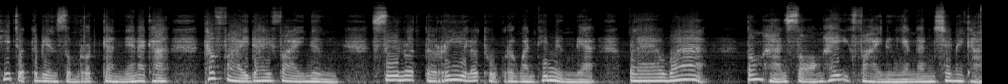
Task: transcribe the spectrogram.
ที่จดทะเบียนสมรสกันเนี่ยนะคะ ถ้าฝ่ายใดฝ่ายหนึ่ง ซื้อลอตเตอรี่แล้วถูกรางวัลที่หนึ่งเนี่ย แปลว่า ต้องหารสองให้อีกฝ่ายหนึ่งอย่างนั้นใช่ไหมคะ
